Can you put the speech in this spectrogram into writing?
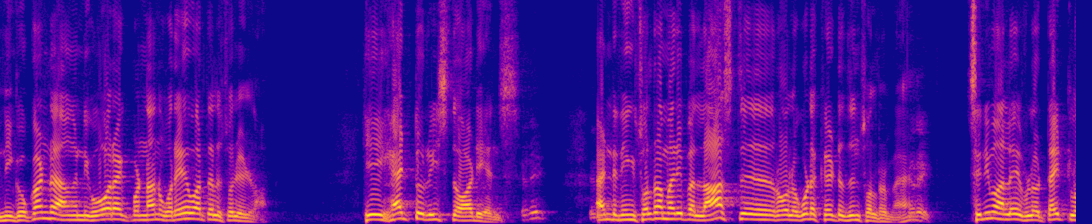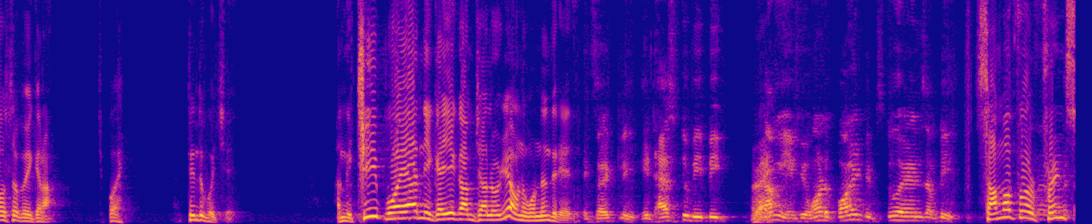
இன்னைக்கு உட்காந்து அவங்க இன்னைக்கு ஓவர் ஆக்ட் பண்ணான்னு ஒரே வார்த்தையில் சொல்லிடலாம். He had to reach the audience. And நீங்கள் சொல்கிற மாதிரி இப்போ லாஸ்ட் ரோவில் கூட கேட்டதுன்னு சொல்கிறோமே. சினிமாவில் இவ்வளோ டைட் க்ளோஸப் வைக்கிறான். போய் திந்து போச்சு. அங்கே சீ போயா நீ கையை காமிச்சாலும் அவனுக்கு ஒன்றும் தெரியாது. Exactly. It has to be big. I mean, if you want to point, it's two hands up. Some of our friends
